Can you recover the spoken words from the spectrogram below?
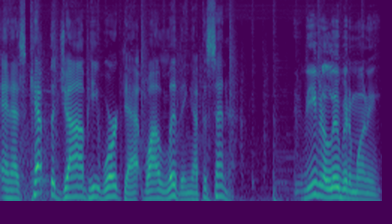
and has kept the job he worked at while living at the center. Even a little bit of money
